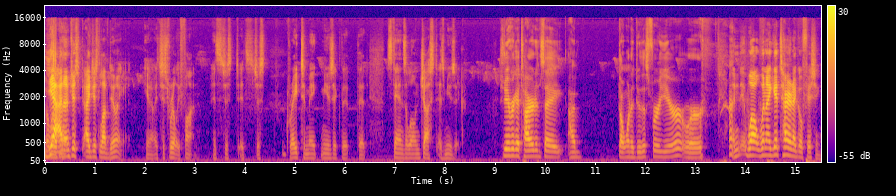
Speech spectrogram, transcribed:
Yeah, and. I'm just I just love doing it. You know, it's just really fun, It's just it's just great to make music that that stands alone just as music. Should you ever get tired and say, "I don't want to do this for a year," or? and well, when I get tired, I go fishing.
